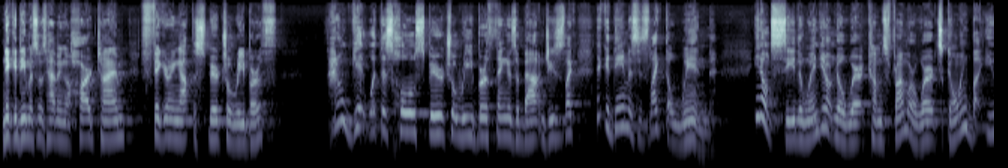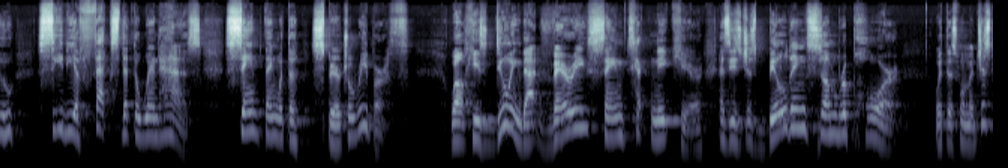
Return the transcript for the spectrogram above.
Nicodemus was having a hard time figuring out the spiritual rebirth. I don't get what this whole spiritual rebirth thing is about. And Jesus is like, Nicodemus is like the wind. You don't see the wind, you don't know where it comes from or where it's going, but you see the effects that the wind has. Same thing with the spiritual rebirth. Well, he's doing that very same technique here as he's just building some rapport with this woman, just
